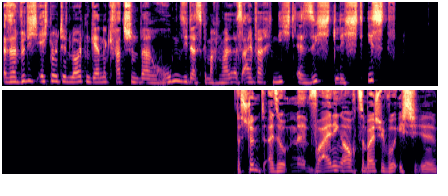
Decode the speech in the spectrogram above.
also da würde ich echt mal mit den Leuten gerne quatschen, warum sie das gemacht haben, weil es einfach nicht ersichtlich ist. Das stimmt. Also äh, vor allen Dingen auch zum Beispiel, wo ich, äh,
